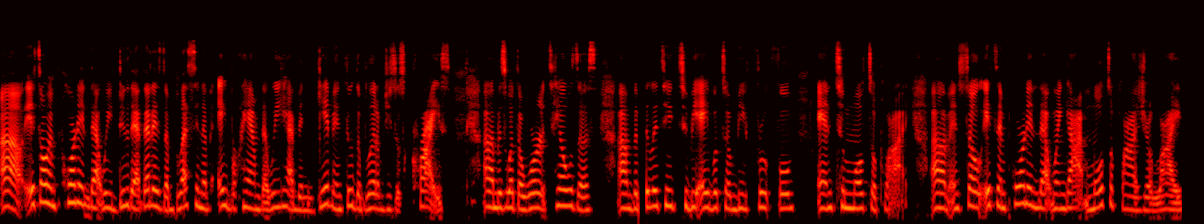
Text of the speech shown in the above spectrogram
uh, it's so important that we do that. That is a blessing blessing of Abraham that we have been given through the blood of Jesus Christ um, is what the word tells us um, the ability to be able to be fruitful and to multiply. Um, and so it's important that when God multiplies your life,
